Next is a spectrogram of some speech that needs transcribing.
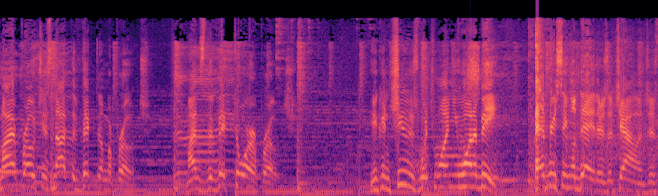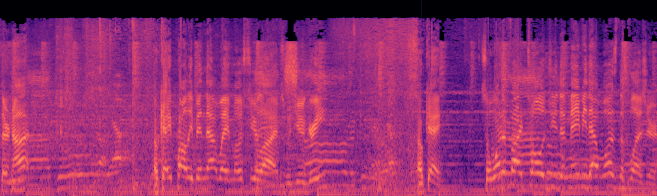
My approach is not the victim approach. Mine's the victor approach. You can choose which one you want to be. Every single day there's a challenge, is there not? Okay, probably been that way most of your lives. Would you agree? Okay. So what if I told you that maybe that was the pleasure?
